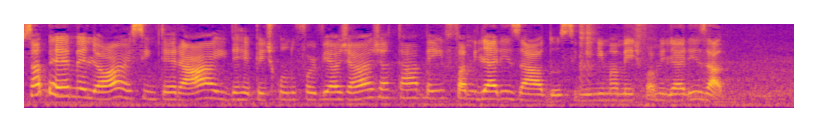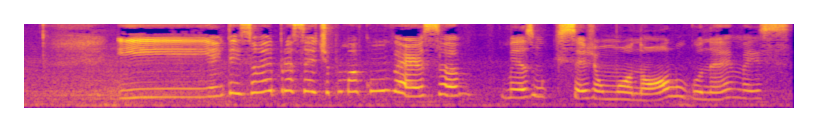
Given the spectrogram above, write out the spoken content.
saber melhor, se inteirar e de repente quando for viajar já tá bem familiarizado, assim, minimamente familiarizado. E a intenção é para ser tipo uma conversa, mesmo que seja um monólogo, né? Mas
